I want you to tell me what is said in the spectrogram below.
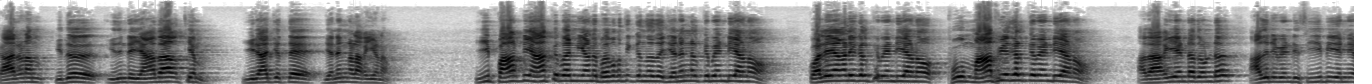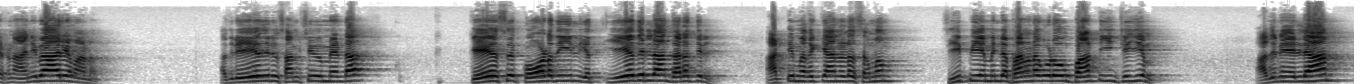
കാരണം ഇത് ഇതിന്റെ യാഥാർത്ഥ്യം ഈ രാജ്യത്തെ ജനങ്ങൾ അറിയണം. ഈ പാർട്ടി ആർക്ക് വേണ്ടിയാണ് പ്രവർത്തിക്കുന്നത്? ജനങ്ങൾക്ക് വേണ്ടിയാണോ? കൊലയാളികൾക്ക് വേണ്ടിയാണോ? ഭൂ മാഫിയകൾക്ക് വേണ്ടിയാണോ അതറിയേണ്ടതുണ്ട് അതിനുവേണ്ടി സി ബി അന്വേഷണം അനിവാര്യമാണ്. അതിലേതൊരു സംശയവും വേണ്ട. കേസ് കോടതിയിൽ ഏതെല്ലാം തരത്തിൽ അട്ടിമറിക്കാനുള്ള ശ്രമം സി പി എമ്മിന്റെ ഭരണകൂടവും പാർട്ടിയും ചെയ്യും. അതിനെയെല്ലാം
